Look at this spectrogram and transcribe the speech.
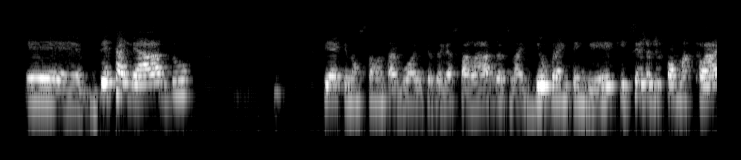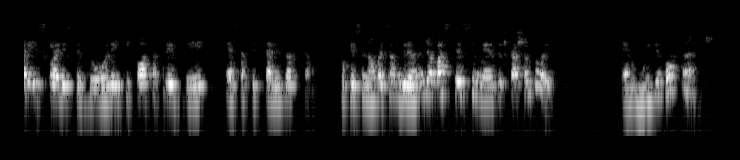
é, detalhado, se é que não são antagônicas aí as palavras, mas deu para entender, que seja de forma clara e esclarecedora e que possa prever essa fiscalização, porque senão vai ser um grande abastecimento de caixa 2. É muito importante.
